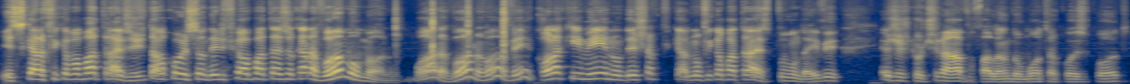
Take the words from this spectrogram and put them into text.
Esse cara ficava para trás, a gente tava conversando dele, ficava para trás, o cara, vamos, mano, bora, bora, bora, vem, cola aqui em mim, não deixa ficar, não fica para trás, tum, daí a gente continuava falando uma outra coisa pro outro.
